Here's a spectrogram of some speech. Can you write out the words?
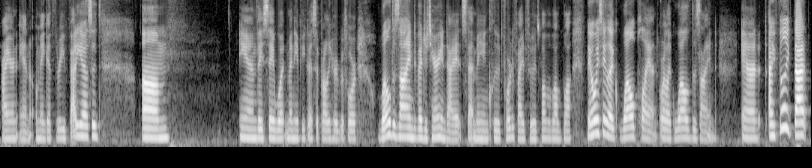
iron, and omega 3 fatty acids. Um, and they say what many of you guys have probably heard before well designed vegetarian diets that may include fortified foods, blah, blah, blah, blah. They always say like well planned or like well designed. And I feel like that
